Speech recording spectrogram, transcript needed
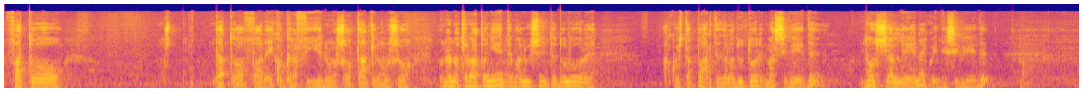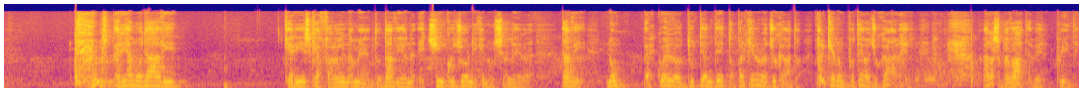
fatto, dato a fare ecografie, non lo so, attacchi, non lo so, non hanno trovato niente, ma lui sente dolore a questa parte dell'adduttore, ma si vede, non si allena, quindi si vede. Speriamo Davi che riesca a fare allenamento. Davi è cinque giorni che non si allena. Davi non per quello tutti hanno detto perché non ha giocato? Perché non poteva giocare. Ah, lo sapevate bene, quindi.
